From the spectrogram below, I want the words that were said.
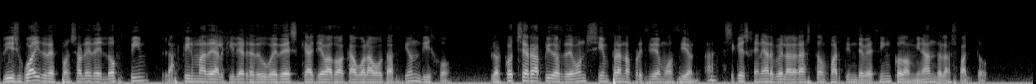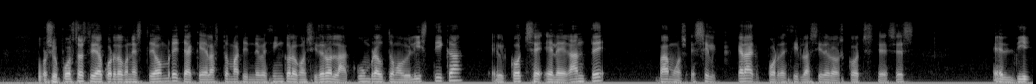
Chris White, responsable de Love Film, la firma de alquiler de DVDs que ha llevado a cabo la votación, dijo: Los coches rápidos de Bond siempre han ofrecido emoción, así que es genial ver al Aston Martin DB5 dominando el asfalto. Por supuesto, estoy de acuerdo con este hombre, ya que el Aston Martin DB5 lo considero la cumbre automovilística, el coche elegante, vamos, es el crack, por decirlo así, de los coches. Es el 10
